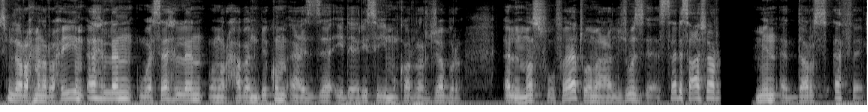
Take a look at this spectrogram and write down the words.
بسم الله الرحمن الرحيم. أهلا وسهلا ومرحبا بكم أعزائي دارسي مقرر جبر المصفوفات ومع الجزء السادس عشر من الدرس الثالث.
